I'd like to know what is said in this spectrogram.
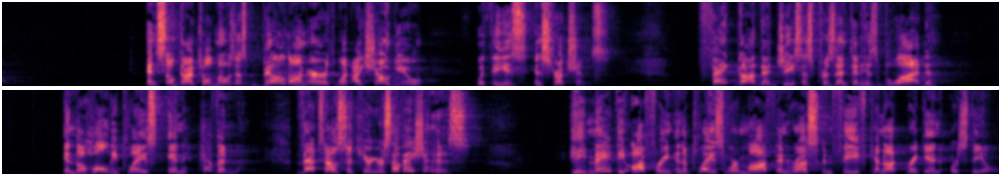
And so God told Moses, Build on earth what I showed you with these instructions. Thank God that Jesus presented his blood in the holy place in heaven. That's how secure your salvation is. He made the offering in a place where moth and rust and thief cannot break in or steal.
